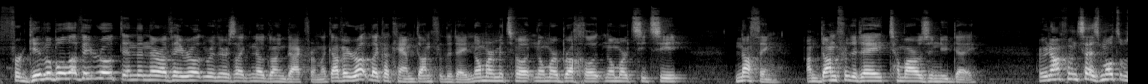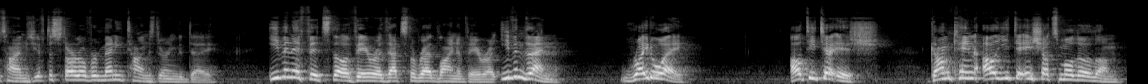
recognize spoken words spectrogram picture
forgivable averot, and then there are averot where there's like no going back from. Like averot, like okay, I'm done for the day. No more mitzvot, no more brachot, no more tzitzit, nothing. I'm done for the day. Tomorrow's a new day. Rabbi Nachman says multiple times you have to start over many times during the day. Even if it's the Avera, that's the red line Avera. Even then, right away, Al ish. Gamkein al ish atzmo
